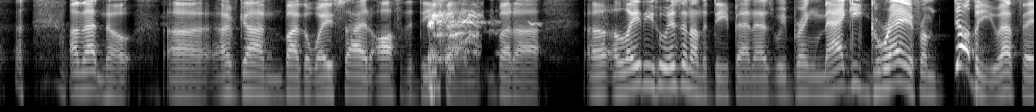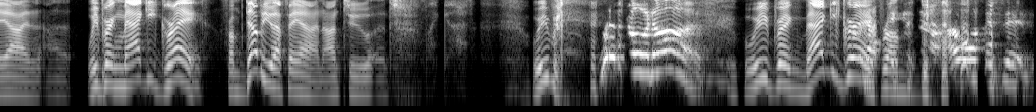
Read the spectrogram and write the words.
on that note, uh, I've gone by the wayside off the deep end, but uh, uh, a lady who isn't on the deep end as we bring Maggie Gray from WFAN. Uh, we bring Maggie Gray from WFAN onto. Oh my God. We bring, What's going on? we bring Maggie Gray from I want this in.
